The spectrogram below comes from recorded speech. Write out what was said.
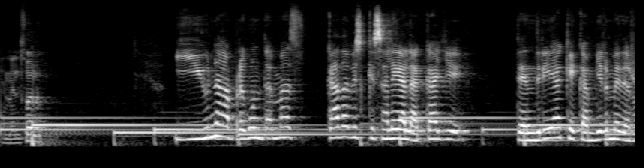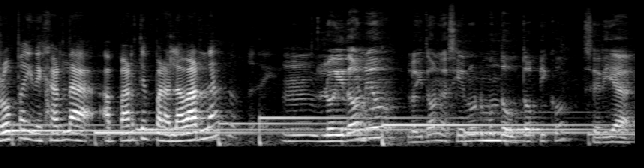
en el suelo. Y una pregunta más, cada vez que sale a la calle, ¿tendría que cambiarme de ropa y dejarla aparte para lavarla? Mm, lo idóneo, lo idóneo, así en un mundo utópico, sería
